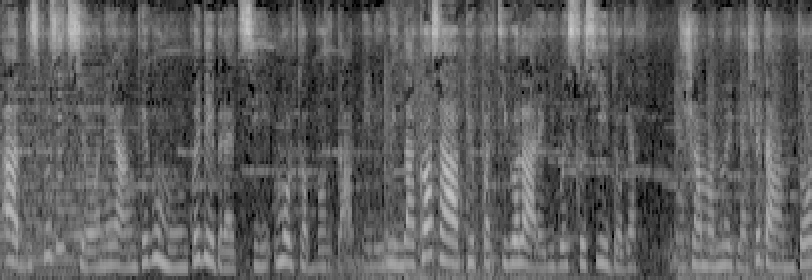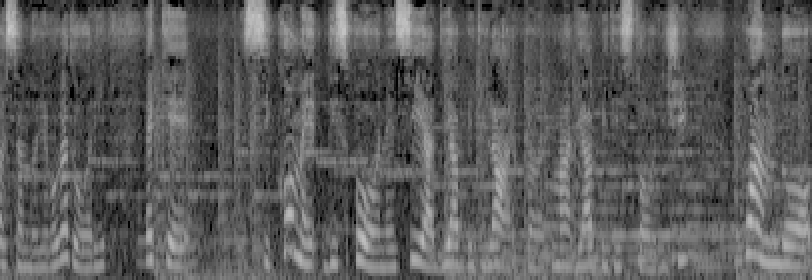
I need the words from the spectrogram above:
ha a disposizione anche comunque dei prezzi molto abbordabili. Quindi la cosa più particolare di questo sito che diciamo a noi piace tanto, essendo rievocatori, è che siccome dispone sia di abiti LARP ma di abiti storici, quando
